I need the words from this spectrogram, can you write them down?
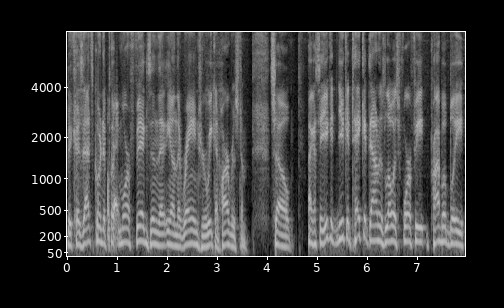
because that's going to put okay. more figs in the you know in the range where we can harvest them. So, like I say, you could you could take it down as low as four feet, probably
